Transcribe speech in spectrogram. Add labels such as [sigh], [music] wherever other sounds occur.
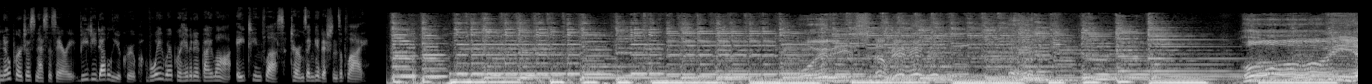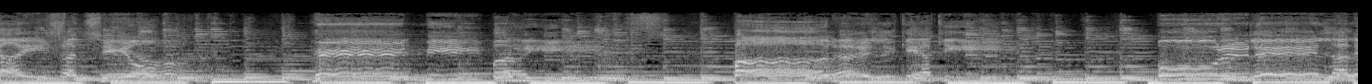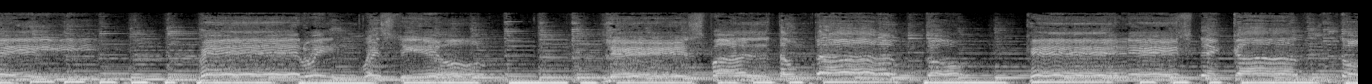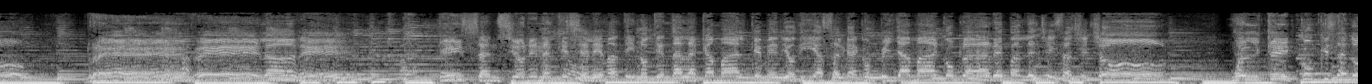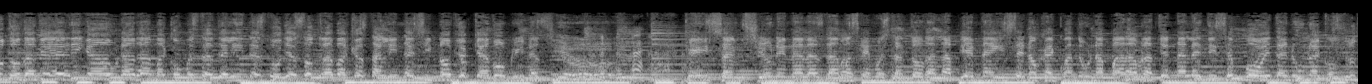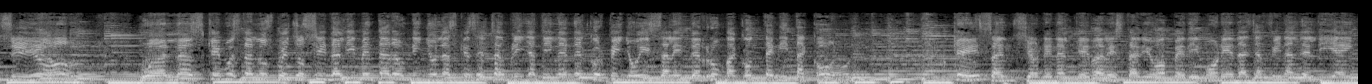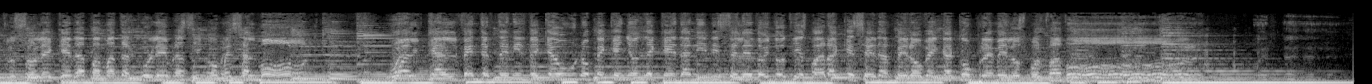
No purchase necessary. VGW Group. Void where prohibited by law. 18 plus. Terms and conditions apply. Hoy hay sanción en mi país para el que aquí burle la ley, sancionen al que se levante y no tienda la cama al que mediodía salga con pijama a comprar arepas, leche y salchichón. O el que conquistando todavía le diga a una dama como estás de linda estudias o trabajas tan linda y sin novio que abominación [laughs] que sancionen a las damas que muestran toda la pierna y se enojan cuando una palabra tierna les dicen poeta en una construcción. O las que muestran los pechos sin alimentar a un niño, las que se echan brillantina en el corpiño y salen de rumba con tenita con. Que sancionen al que va al estadio a pedir monedas y al final del día incluso le queda para matar culebras y comer salmón. O al que al vender tenis ve que a uno pequeños le quedan y dice le doy dos diez para que se dan, pero venga cómpremelos por favor.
